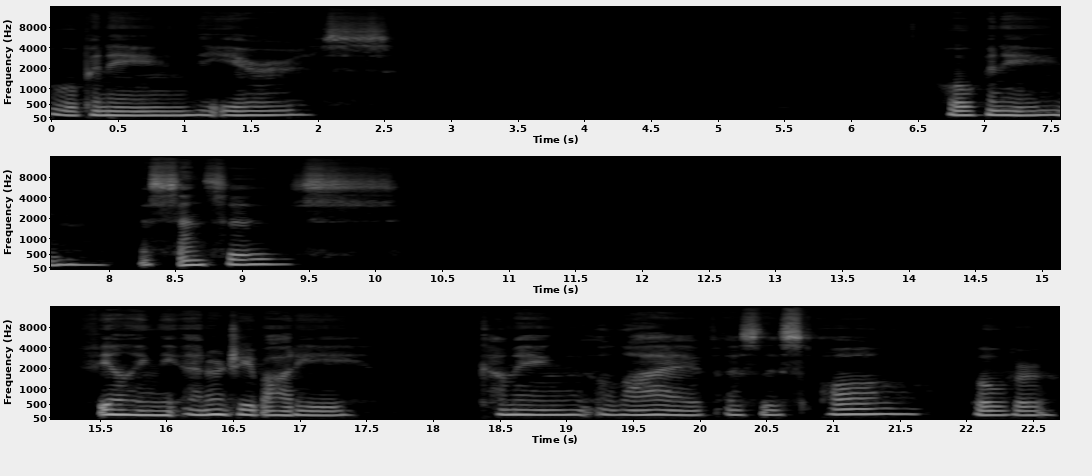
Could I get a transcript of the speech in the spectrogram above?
opening the ears, opening the senses. Feeling the energy body coming alive as this all over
